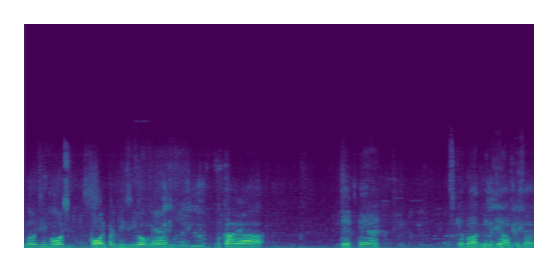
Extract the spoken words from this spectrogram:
लो जी बॉस कॉल पर बिज़ी हो गए हैं। बकाया देखते हैं। इसके बाद मिलते हैं आपके साथ।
